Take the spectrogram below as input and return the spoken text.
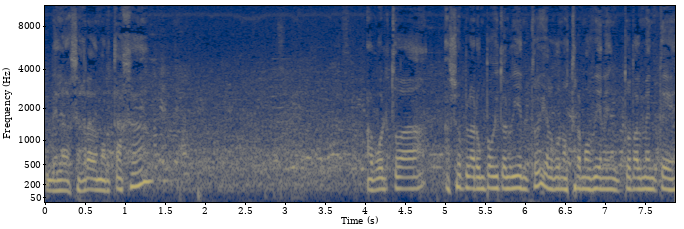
de la Sagrada Mortaja. Ha vuelto a, a soplar un poquito el viento y algunos tramos vienen totalmente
